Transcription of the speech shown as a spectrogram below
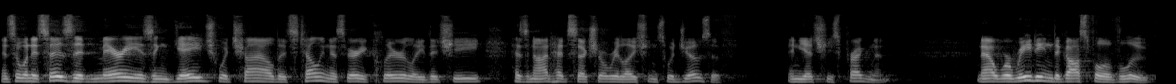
And so when it says that Mary is engaged with child, it's telling us very clearly that she has not had sexual relations with Joseph, and yet she's pregnant. Now, we're reading the Gospel of Luke,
